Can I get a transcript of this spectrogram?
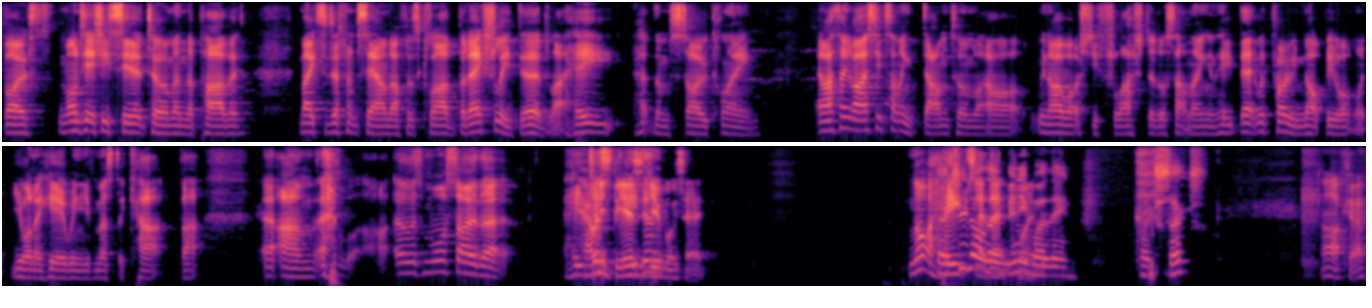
both Monty actually said it to him in the pub. It makes a different sound off his club, but actually did. Like he hit them so clean. And I think I said something dumb to him, like, "Oh, when I watched you flushed it or something," and he that would probably not be what you want to hear when you've missed a cut. But uh, um, it was more so that he How just, many beers have you boys had? Not Actually, heaps not at that that many point. by then. Like six. Oh, okay,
